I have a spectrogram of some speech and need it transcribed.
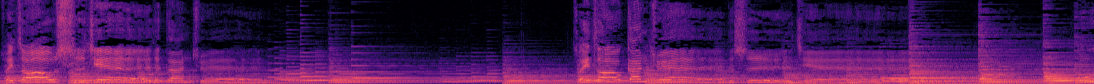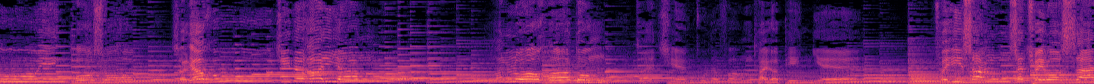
最早世界的感觉，最早感觉的世界，海和平野，吹上山，吹落山，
